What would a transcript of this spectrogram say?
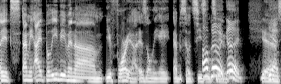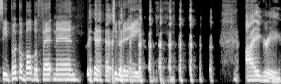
It's. I mean, I believe even um Euphoria is only eight episode season. Oh, good, two. good. Yeah. Yeah. see, Book of Boba Fett, man, should have been eight. I agree.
